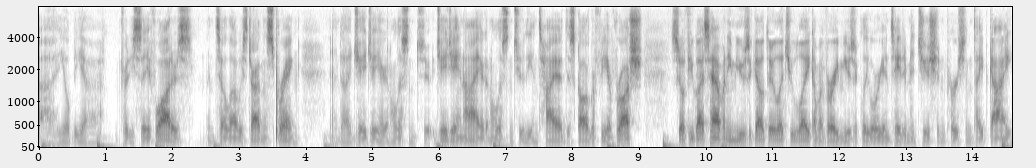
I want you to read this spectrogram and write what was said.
uh, you'll be uh, pretty safe waters until uh, we start in the spring. And JJ are going to listen to JJ and I are going to listen to the entire discography of Rush. So if you guys have any music out there that you like, I'm a very musically orientated magician person type guy,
